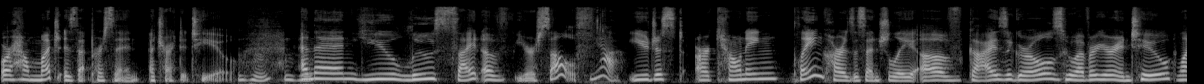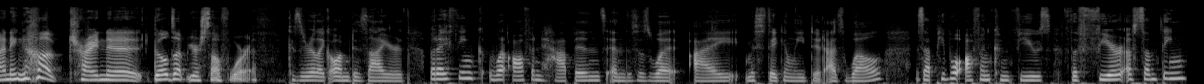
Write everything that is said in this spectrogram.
or how much is that person attracted to you. Mm-hmm. And then you lose sight of yourself. Yeah. You just are counting playing cards essentially of guys or girls, whoever you're into, lining up, trying to build up your self worth. because you're like, oh, I'm desired. But I think what often happens, and this is what I mistakenly did as well, is that people often confuse the fear of something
